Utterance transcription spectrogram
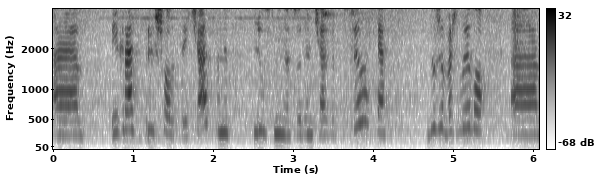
е, якраз прийшов цей час, вони плюс-мінус в один час запустилися. Дуже важливо е,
